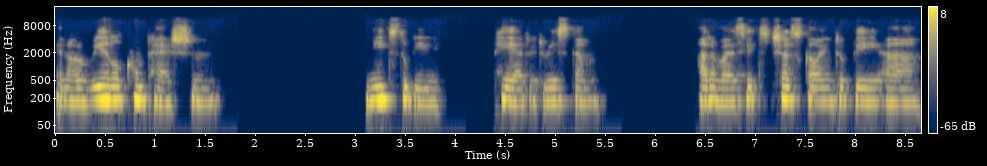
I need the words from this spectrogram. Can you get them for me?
You know, real compassion needs to be paired with wisdom. Otherwise, it's just going to be a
